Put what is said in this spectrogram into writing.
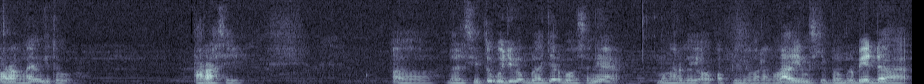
orang lain gitu. Parah sih. Eh, dari situ gue juga belajar bahwasannya menghargai opini orang lain meskipun berbeda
